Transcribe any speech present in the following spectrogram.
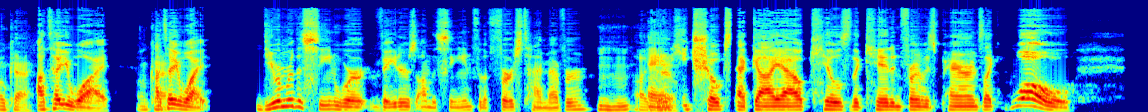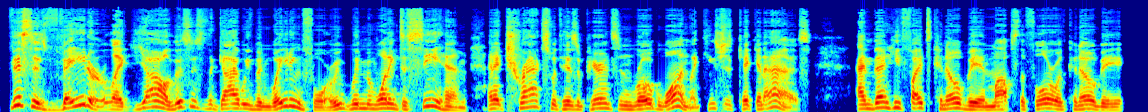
Okay. I'll tell you why. Okay. I'll tell you why. Do you remember the scene where Vader's on the scene for the first time ever? hmm I and do. he chokes that guy out, kills the kid in front of his parents. Like, whoa, this is Vader. Like, yo, this is the guy we've been waiting for. We, we've been wanting to see him, and it tracks with his appearance in Rogue One. Like, he's just kicking ass. And then he fights Kenobi and mops the floor with Kenobi,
